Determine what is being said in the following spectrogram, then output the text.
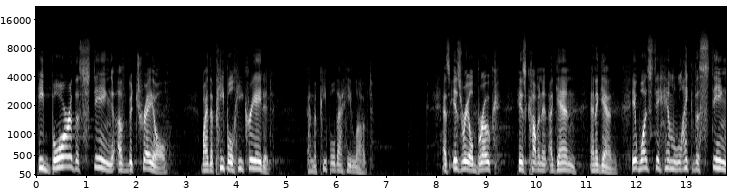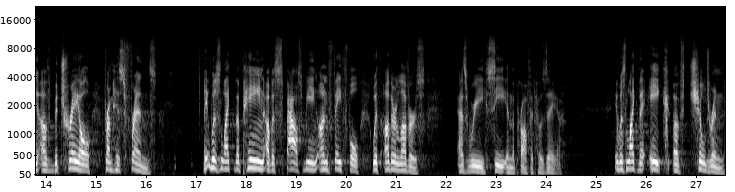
He bore the sting of betrayal by the people he created and the people that he loved. As Israel broke his covenant again and again, it was to him like the sting of betrayal from his friends. It was like the pain of a spouse being unfaithful with other lovers, as we see in the prophet Hosea. It was like the ache of children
